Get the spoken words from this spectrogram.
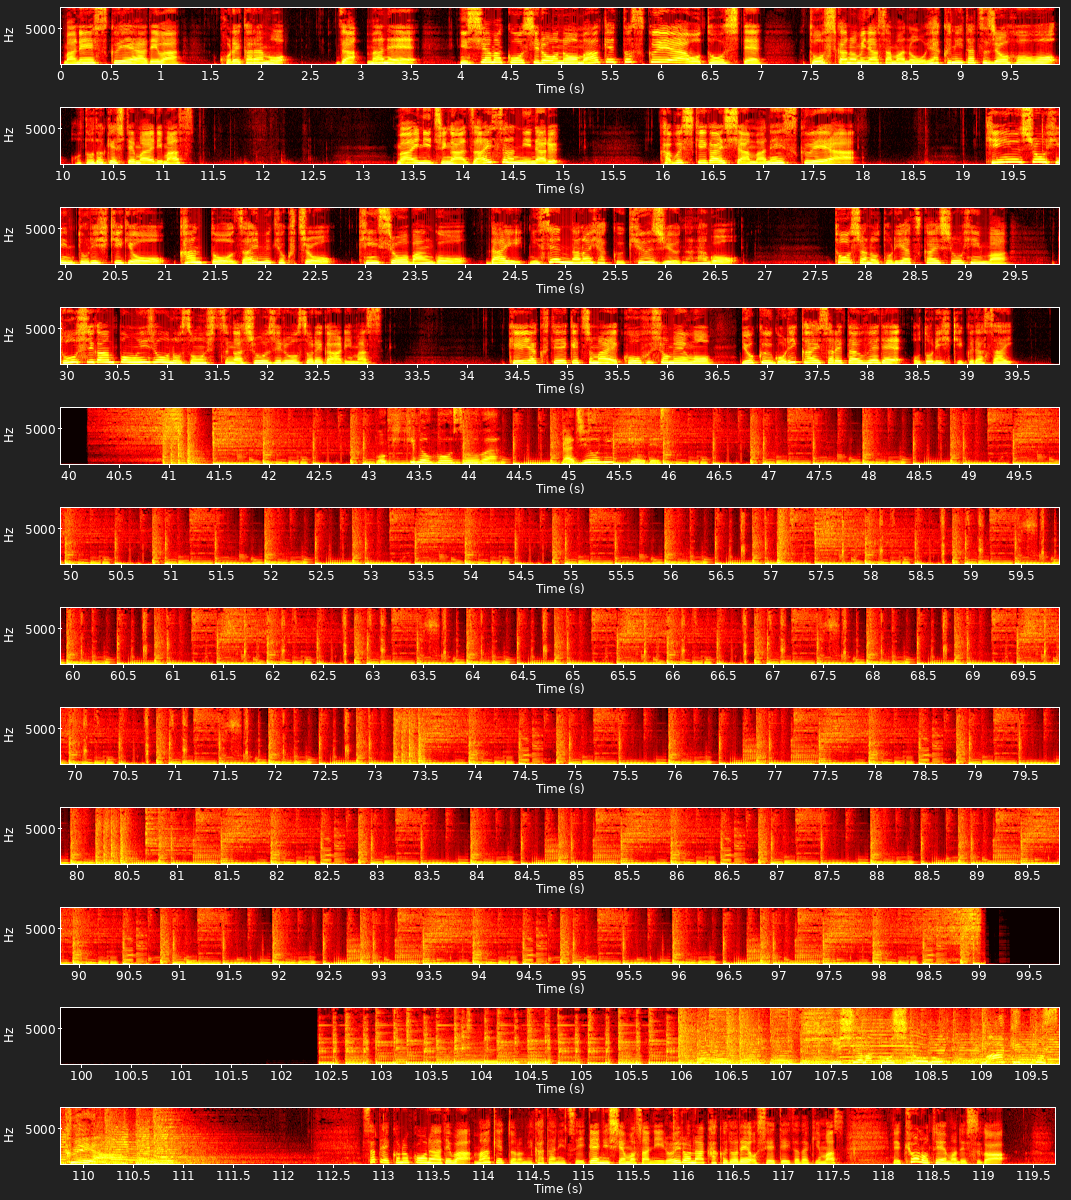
マネースクエアでは、これからもザ・マネー、西山幸四郎のマーケットスクエアを通して、投資家の皆様のお役に立つ情報をお届けしてまいります。毎日が財産になる。株式会社マネースクエア。金融商品取引業関東財務局長金賞番号第2797号。当社の取扱い商品は投資元本以上の損失が生じる恐れがあります。契約締結前交付書面をよくご理解された上でお取引ください。お聞きの放送は、ラジオ日経です。幸四郎のマーケットスクエアさて、このコーナーでは、マーケットの見方について、西山さんにいろいろな角度で教えていただきます。え今日のテーマですが、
